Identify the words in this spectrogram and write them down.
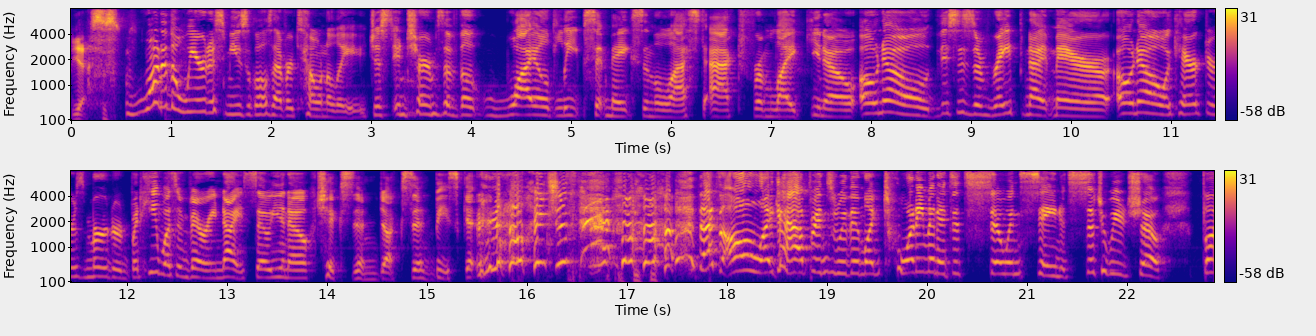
yeah. yes. one of the weirdest musicals ever tonally, just in terms of the wild leaps it makes in the last act from like, you know, oh no, this is a rape nightmare. Oh no, a character is murdered, but he wasn't very nice. So, you know, chicks and ducks and biscuit. You know, like just that's all like happens within like 20 minutes. It's so insane. It's such a weird show. But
